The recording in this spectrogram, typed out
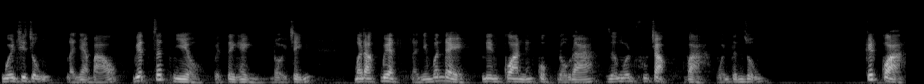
Nguyễn Trí Dũng là nhà báo viết rất nhiều về tình hình nội chính, mà đặc biệt là những vấn đề liên quan đến cuộc đấu đá giữa Nguyễn Phú Trọng và Nguyễn Tấn Dũng. Kết quả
